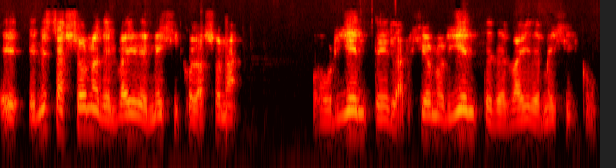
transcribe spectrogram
eh, en esta zona del Valle de México, la zona oriente, la región oriente del Valle de México,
